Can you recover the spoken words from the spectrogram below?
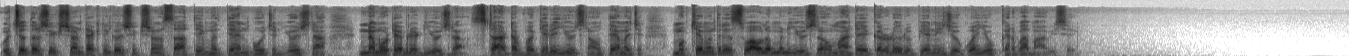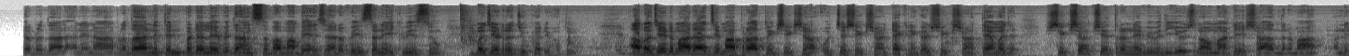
ઉચ્ચતર શિક્ષણ, ટેકનિકલ શિક્ષણ સાથે મધ્યાહન ભોજન યોજના, નમો ટેબ્લેટ યોજના, સ્ટાર્ટઅપ વગેરે યોજનાઓ તેમજ મુખ્યમંત્રી સ્વાવલંબન યોજનાઓ માટે કરોડો રૂપિયાની જોગવાઈઓ કરવામાં આવી છે. મુખ્યપ્રધાન અને નાણાપ્રધાન નીતિન પટેલે વિધાનસભામાં બે હજાર વીસ અને એકવીસનું બજેટ રજૂ કર્યું હતું. આ બજેટમાં રાજ્યમાં પ્રાથમિક શિક્ષણ, ઉચ્ચ શિક્ષણ, ટેકનિકલ શિક્ષણ તેમજ શિક્ષણ ક્ષેત્રને વિવિધ યોજનાઓ માટે શાળા નિર્માણ અને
